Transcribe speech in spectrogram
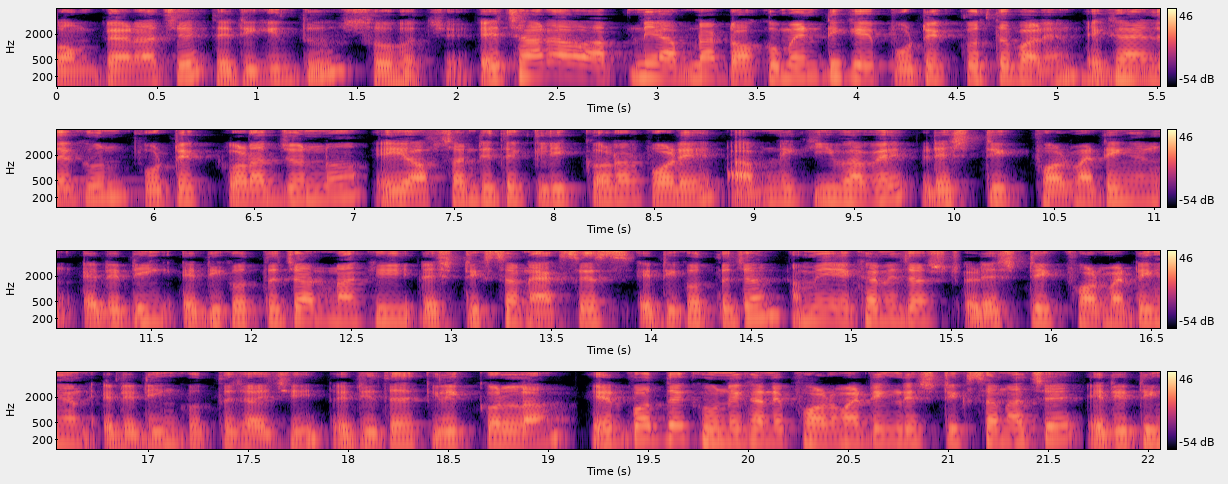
কম্পেয়ার আছে সেটি কিন্তু শো হচ্ছে। এছাড়াও আপনি আপনার ডকুমেন্টটিকে প্রোটেক্ট করতে পারেন। এখানে দেখুন প্রোটেক্ট করার জন্য এই অপশনটিতে ক্লিক করার পরে আপনি কীভাবে রেস্ট্রিক্ট ফরম্যাটিং এডিটিং এটি করতে চান নাকি রেস্ট্রিকশন অ্যাক্সেস এটি করতে চান? আমি এখানে just restrict formatting and editing করতে চাইছি। এটিতে ক্লিক করলাম। এরপর দেখুন, এখানে ফরম্যাটিং রেস্ট্রিকশন আছে এডিটিং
